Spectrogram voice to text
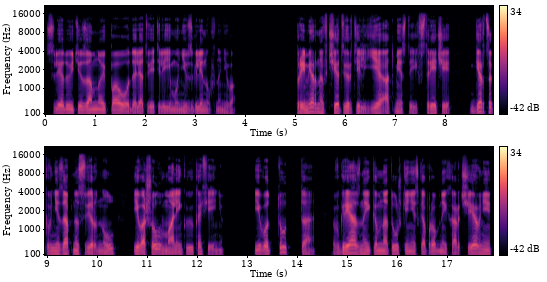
«Следуйте за мной поодаль», — ответили ему, не взглянув на него. Примерно в четверти лье от места их встречи герцог внезапно свернул и вошел в маленькую кофейню. И вот тут-то, в грязной комнатушке низкопробной харчевни,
